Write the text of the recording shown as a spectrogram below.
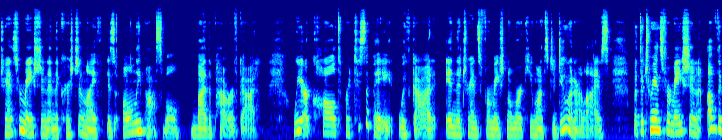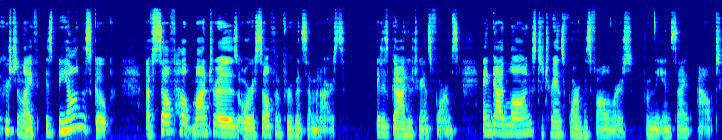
Transformation in the Christian life is only possible by the power of God. We are called to participate with God in the transformational work He wants to do in our lives, but the transformation of the Christian life is beyond the scope of self help mantras or self improvement seminars. It is God who transforms, and God longs to transform his followers from the inside out.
